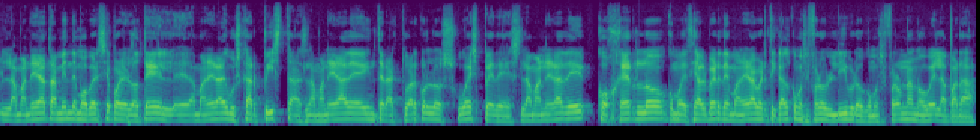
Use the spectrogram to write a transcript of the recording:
la manera también de moverse por el hotel, eh, la manera de buscar pistas, la manera de interactuar con los huéspedes, la manera de cogerlo, como decía Albert, de manera vertical como si fuera un libro, como si fuera una novela para,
